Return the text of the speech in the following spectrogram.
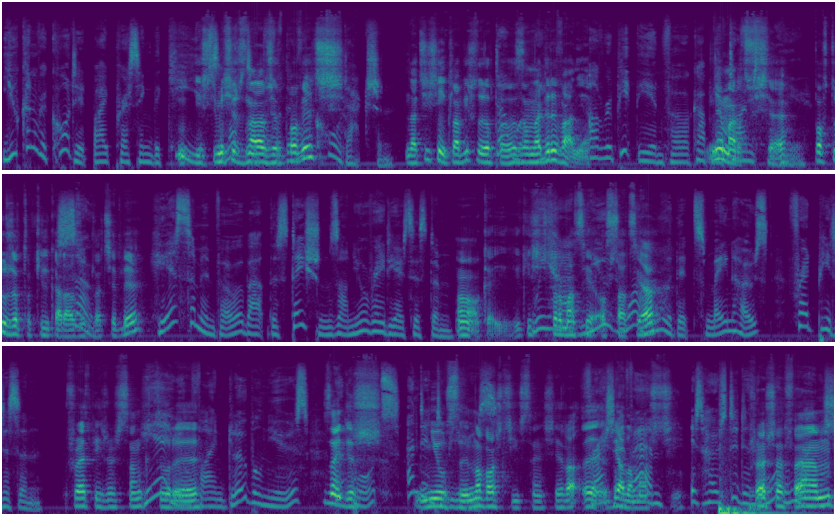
you can record it by pressing the key you've Jeśli myślisz, że selected znalazłeś for the odpowiedź, record action. Naciśnij klawisz, który odpowiada za worry, nagrywanie. I'll repeat the info a couple Nie of martw times się, for you. powtórzę to kilka razy So, dla ciebie. Here's some info about the stations on your radio system. O, okej, jakieś We have informacje o News stacjach. One with its main host, Fred Peterson. Fred Peterson, Here który you'll find global news, znajdziesz reports and newsy, interviews. nowości, w sensie ra- e, Fresh wiadomości. FM is hosted in Fresh the morning by FM.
